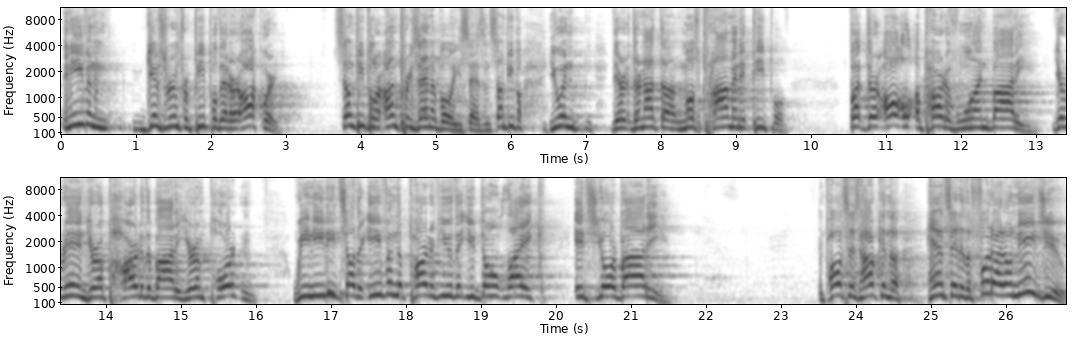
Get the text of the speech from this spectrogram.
and even gives room for people that are awkward. Some people are unpresentable, he says, and some people, you and they're, they're not the most prominent people, but they're all a part of one body. You're in, you're a part of the body, you're important. We need each other. Even the part of you that you don't like, it's your body. And Paul says, How can the hand say to the foot, I don't need you?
